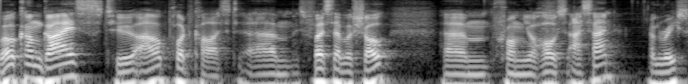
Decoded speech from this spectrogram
Welcome, guys, to our podcast. Um, it's first ever show um, from your host Asan. And Reese.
